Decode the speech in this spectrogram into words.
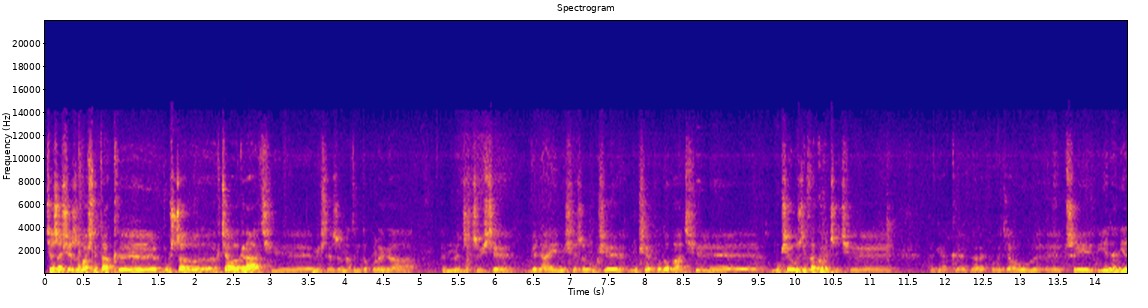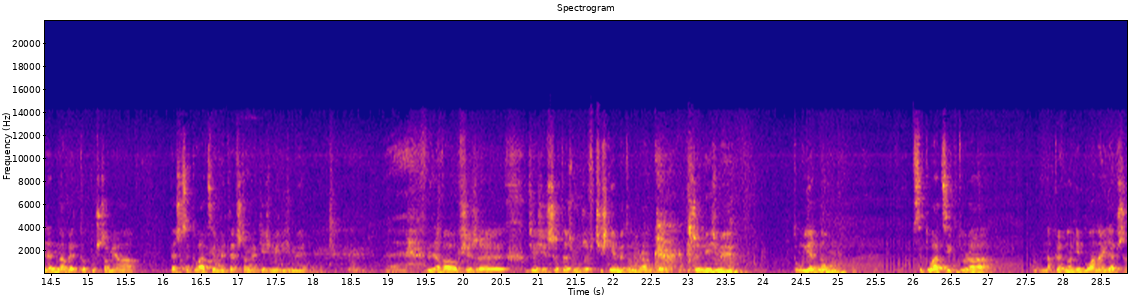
Cieszę się, że właśnie tak Puszcza chciała grać. Myślę, że na tym to polega ten mecz. Rzeczywiście wydaje mi się, że mógł się, mógł się podobać, mógł się różnie zakończyć. Tak jak Darek powiedział, y, przy 1-1 nawet to Puszcza miała też sytuację, my też tam jakieś mieliśmy. Ech, Wydawało się, że gdzieś jeszcze też może wciśniemy tą bramkę. Strzeliliśmy tą jedną sytuacji, która na pewno nie była najlepsza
